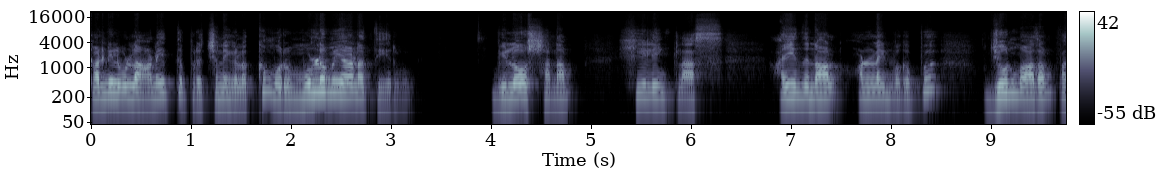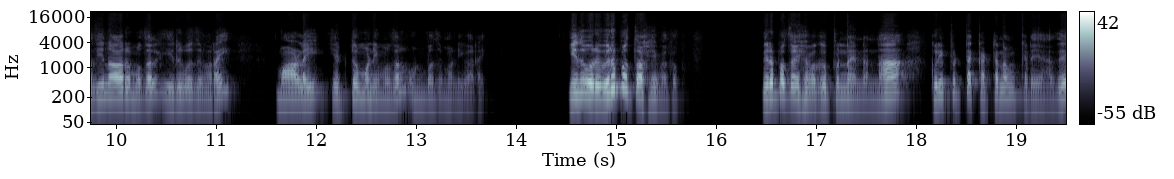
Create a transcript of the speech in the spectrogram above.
கண்ணில் உள்ள அனைத்து பிரச்சனைகளுக்கும் ஒரு முழுமையான தீர்வு. விலோசனம் ஹீலிங் கிளாஸ் ஐந்து நாள் ஆன்லைன் வகுப்பு. ஜூன் மாதம் பதினாறு முதல் இருபது வரை. மாலை எட்டு மணி முதல் ஒன்பது மணி வரை. இது ஒரு விருப்பத்தொகை வகுப்பு. விருப்பத்தொகை வகுப்புன்னா என்னென்னா குறிப்பிட்ட கட்டணம் கிடையாது.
